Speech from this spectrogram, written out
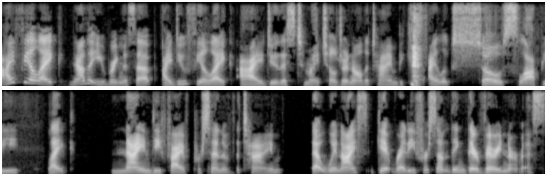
I feel like now that you bring this up, I do feel like I do this to my children all the time because I look so sloppy like 95% of the time that when I get ready for something, they're very nervous.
